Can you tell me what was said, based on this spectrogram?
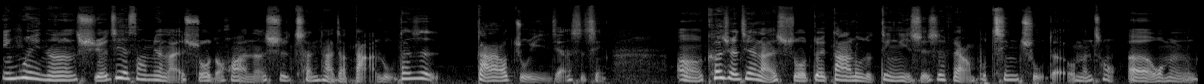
因为呢，学界上面来说的话呢，是称它叫大陆，但是大家要注意一件事情，嗯，科学界来说对大陆的定义其实是非常不清楚的。我们从呃，我们。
